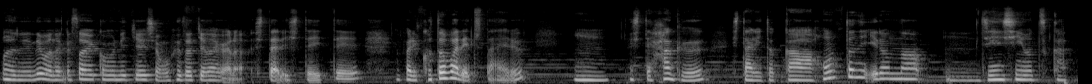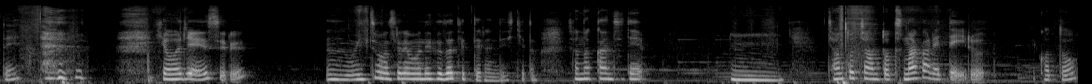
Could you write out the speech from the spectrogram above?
まあね、でもなんかそういうコミュニケーションもふざけながらしたりしていてやっぱり言葉で伝える、うん、そしてハグしたりとか本当にいろんな、うん、全身を使って 表現する、うん、いつもそれもねふざけてるんですけどそんな感じで、うん、ちゃんとちゃんとつながれていること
